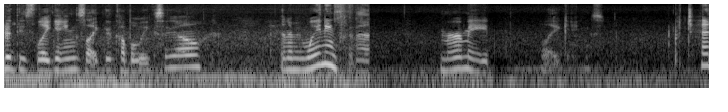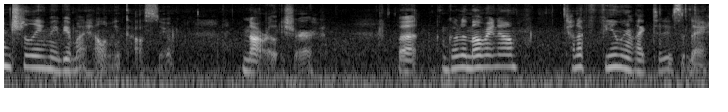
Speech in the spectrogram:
Ordered these leggings like a couple weeks ago, and I've been waiting for them. Mermaid leggings. Potentially maybe my Halloween costume. Not really sure. But I'm going to the mall right now. Kind of feeling like today's the day.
